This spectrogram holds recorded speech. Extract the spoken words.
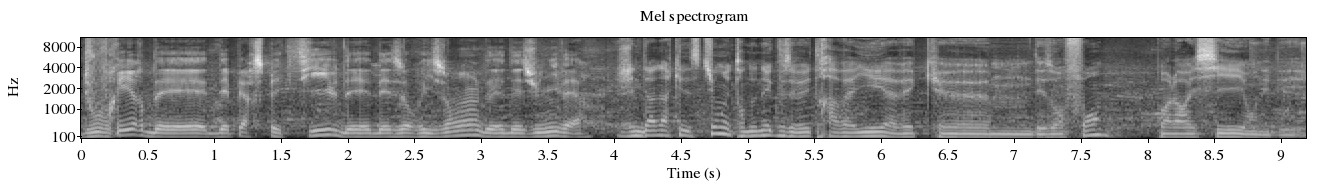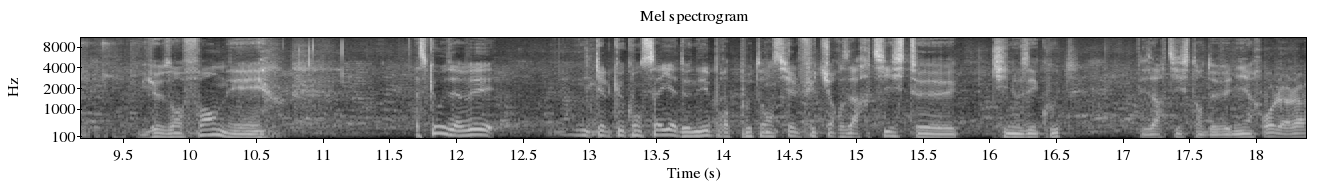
d'ouvrir des, perspectives, des, horizons, des, univers. J'ai une dernière question, étant donné que vous avez travaillé avec des enfants. Bon alors ici on est des vieux enfants, mais est-ce que vous avez quelques conseils à donner pour de potentiels futurs artistes qui nous écoutent? Des artistes en devenir? Oh là là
